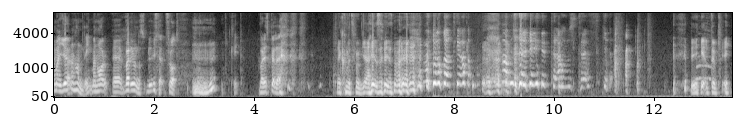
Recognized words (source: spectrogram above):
man gör en handling, man har eh, varje runda... Just det, förlåt. Klipp. Varje spelare... Det kommer inte funka, Josefin. Förlåt, jag hamnade i tramsträsket. Det är helt okej.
